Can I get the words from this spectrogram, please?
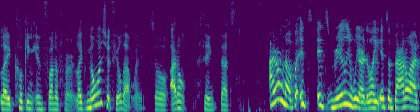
like cooking in front of her. Like no one should feel that way. So I don't think that's I don't know, but it's it's really weird. Like it's a battle I've,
